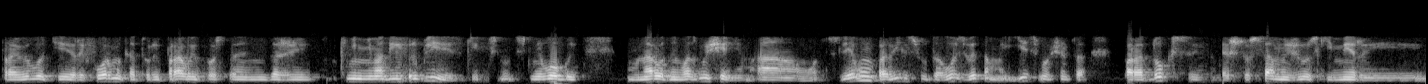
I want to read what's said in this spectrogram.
провело те реформы, которые правые просто даже к ним не могли приблизиться, смело бы народным возмущением. А вот с левым правительству удалось в этом. Есть, в общем-то, парадокс, что самые жесткие меры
